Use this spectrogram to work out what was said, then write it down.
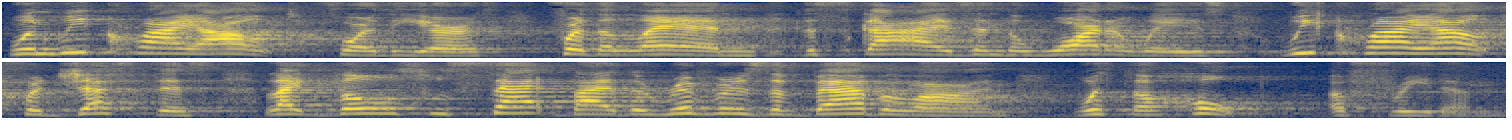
When we cry out for the earth, for the land, the skies, and the waterways, we cry out for justice like those who sat by the rivers of Babylon with the hope of freedom.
